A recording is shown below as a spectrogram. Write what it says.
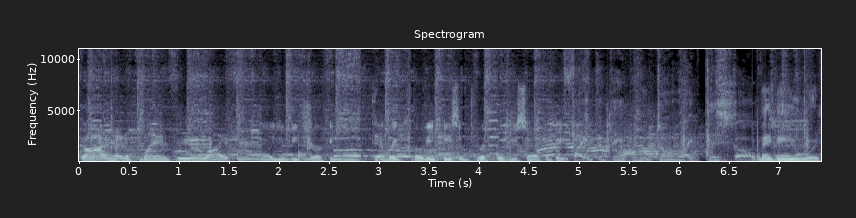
God had a plan for your life. Well, you'd be jerking off to every curvy piece of driftwood you saw at the beach. Fight the people who don't like disco. Maybe you would.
